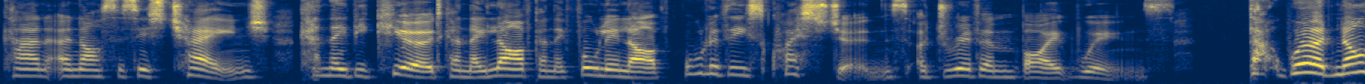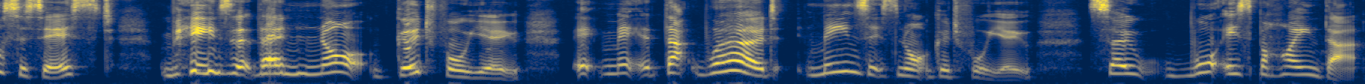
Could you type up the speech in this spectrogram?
Can a narcissist change? Can they be cured? Can they love? Can they fall in love? All of these questions are driven by wounds that word narcissist means that they're not good for you. It that word means it's not good for you. So what is behind that?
